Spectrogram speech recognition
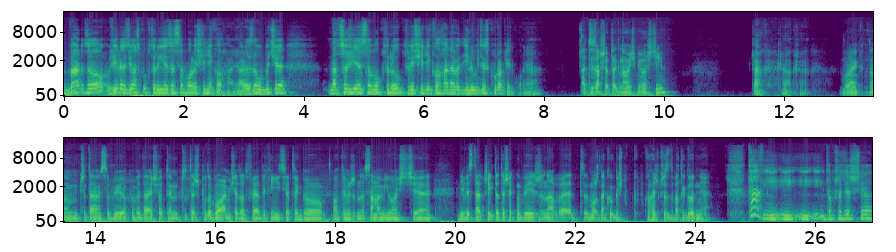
bardzo wiele związków, które jest ze sobą, ale się nie kocha, nie? ale znowu bycie na co dzień ze sobą, które, które się nie kocha, nawet nie lubi, to jest kurwa piekło, nie? A ty zawsze pragnąłeś miłości? Tak, tak, tak. Bo jak tam czytałem sobie i opowiadałeś o tym, to też podobała mi się ta twoja definicja tego, o tym, że sama miłość e, nie wystarczy i to też jak mówiłeś, że nawet można kogoś kochać przez dwa tygodnie. Tak, i, i, i, i to przecież się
